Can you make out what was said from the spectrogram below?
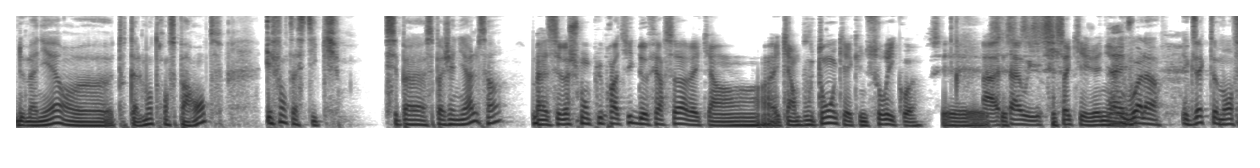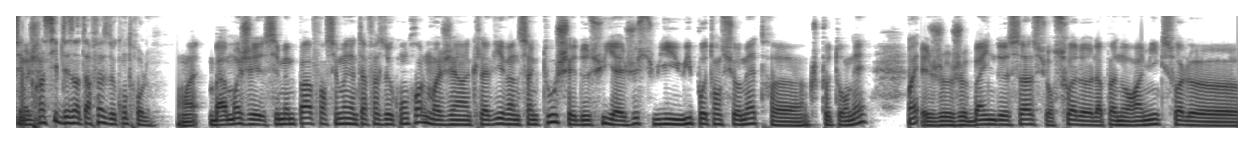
de manière euh, totalement transparente et fantastique. C'est pas, c'est pas génial, ça? Bah, c'est vachement plus pratique de faire ça avec un avec un bouton qu'avec une souris quoi. C'est Ah, c'est ça, oui. c'est ça qui est génial. Voilà, exactement. C'est le principe des interfaces de contrôle. Ouais. Bah moi j'ai c'est même pas forcément une interface de contrôle. Moi j'ai un clavier 25 touches et dessus il y a juste 8 8 potentiomètres euh, que je peux tourner. Ouais. Et je je bind de ça sur soit le- la panoramique, soit le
